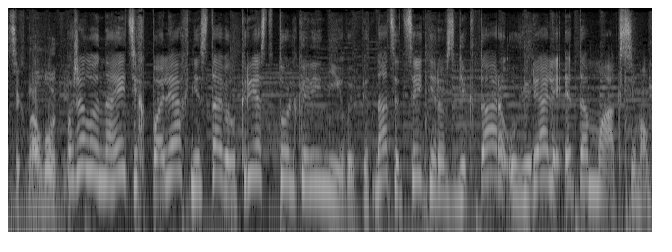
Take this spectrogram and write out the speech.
технологии. Пожалуй, на этих полях не ставил крест только ленивый. 15 центнеров с гектара, уверяли, это максимум.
